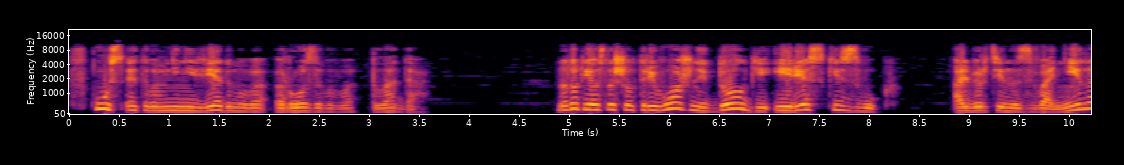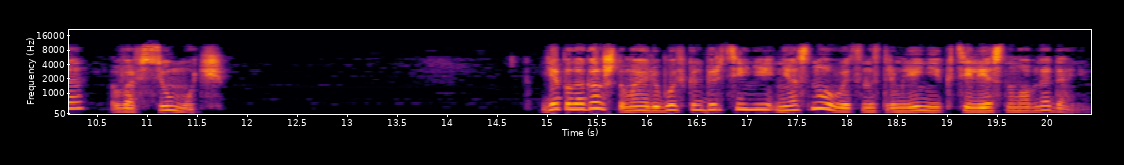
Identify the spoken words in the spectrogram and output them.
вкус этого мне неведомого розового плода. Но тут я услышал тревожный, долгий и резкий звук. Альбертина звонила во всю мощь. Я полагал, что моя любовь к Альбертине не основывается на стремлении к телесному обладанию.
